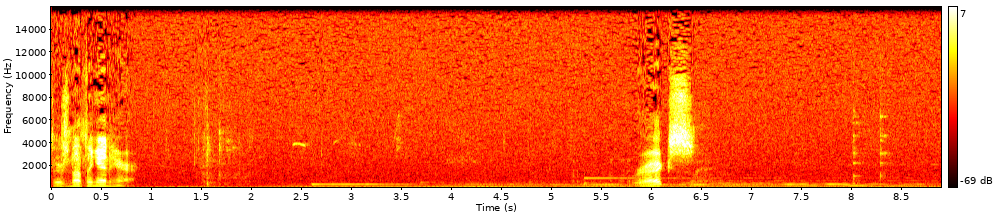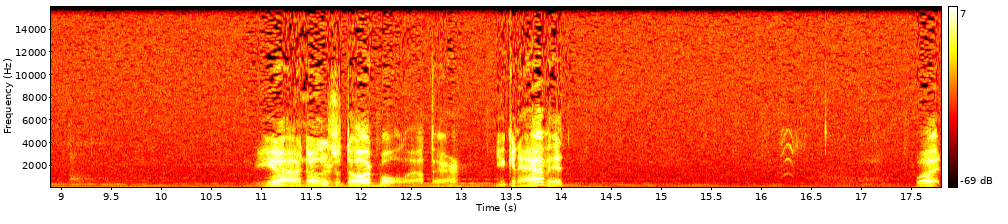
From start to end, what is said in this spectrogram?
There's nothing in here. Rex? Yeah, I know there's a dog bowl out there. You can have it. What?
